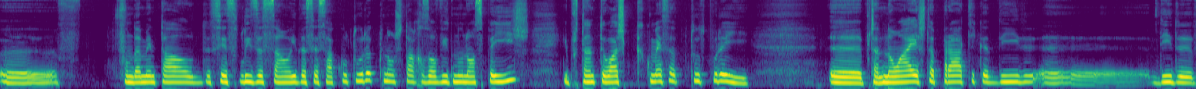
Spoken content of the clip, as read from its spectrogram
uh, fundamental de sensibilização e de acesso à cultura que não está resolvido no nosso país e, portanto, eu acho que começa tudo por aí. Uh, portanto, não há esta prática de ir, uh, de ir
